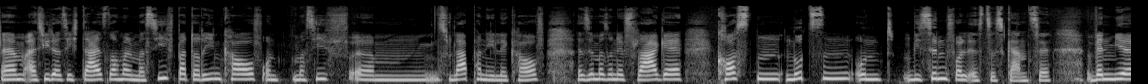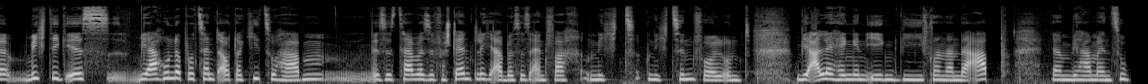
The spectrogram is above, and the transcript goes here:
ähm, als wie dass ich da jetzt nochmal massiv Batterien kaufe und massiv ähm, Solarpaneele kaufe. Also immer so eine Frage Kosten, Nutzen und wie sinnvoll ist das Ganze. Wenn mir wichtig ist, ja 100% Autarkie zu haben, ist es teilweise verständlich, aber es ist einfach nicht, nicht sinnvoll und wir alle hängen irgendwie voneinander ab. Ähm, wir haben ein super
